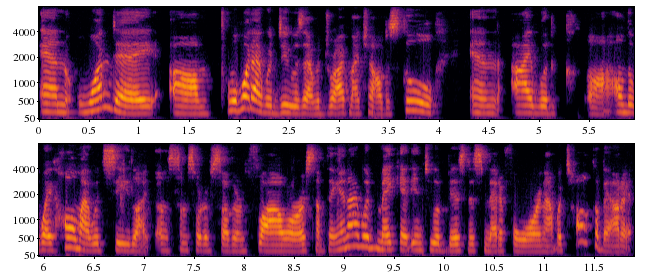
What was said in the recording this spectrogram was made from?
And one day, um, well, what I would do is I would drive my child to school, and I would, uh, on the way home, I would see like uh, some sort of southern flower or something, and I would make it into a business metaphor and I would talk about it.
